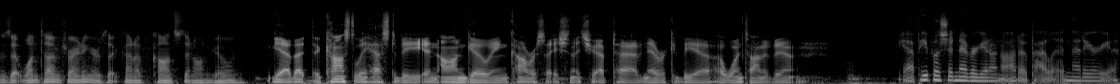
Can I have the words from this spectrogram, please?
Is that one time training or is that kind of constant ongoing? Yeah, that, constantly has to be an ongoing conversation that you have to have. Never could be a, a one time event. Yeah, people should never get on autopilot in that area.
